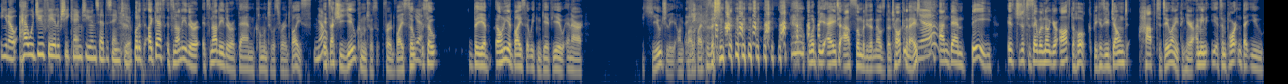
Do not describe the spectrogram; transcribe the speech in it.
You know, how would you feel if she came to you and said the same to you? But it's, I guess it's not either. It's not either of them coming to us for advice. No. it's actually you coming to us for advice. So, Yeah. so the only advice that we can give you in our hugely unqualified position would be a to ask somebody that knows what they're talking about, Yeah. and then b is just to say, well, no, you're off the hook because you don't have to do anything here. I mean, it's important that you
